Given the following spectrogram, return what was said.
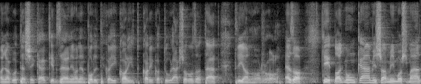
anyagot tessék elképzelni, hanem politikai karikatúrák sorozatát Trianonról. Ez a két nagy munkám, és ami most már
